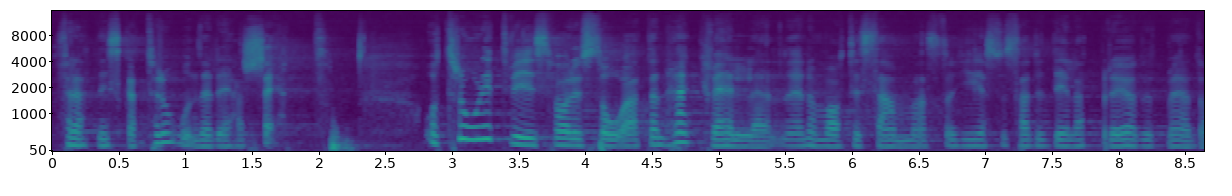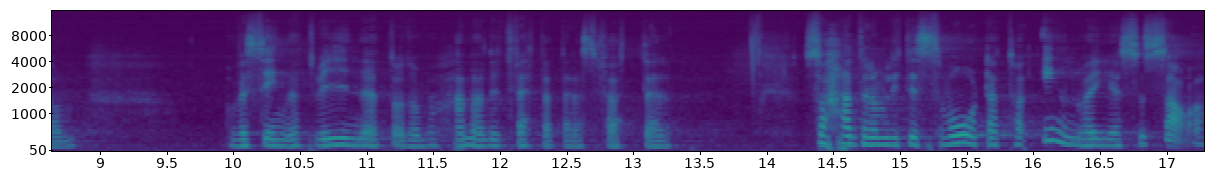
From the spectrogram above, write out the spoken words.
för att ni ska tro när det har skett. Och troligtvis var det så att den här kvällen när de var tillsammans och Jesus hade delat brödet med dem och välsignat vinet och de, han hade tvättat deras fötter så hade de lite svårt att ta in vad Jesus sa.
